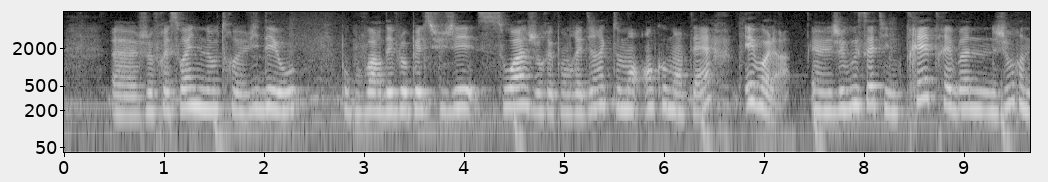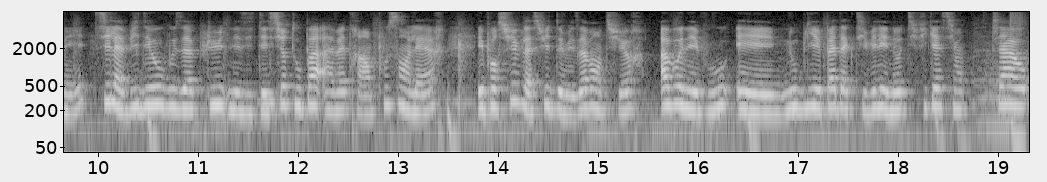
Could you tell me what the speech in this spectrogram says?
Euh, je ferai soit une autre vidéo pour pouvoir développer le sujet, soit je répondrai directement en commentaire. Et voilà, euh, je vous souhaite une très très bonne journée. Si la vidéo vous a plu, n'hésitez surtout pas à mettre un pouce en l'air. Et pour suivre la suite de mes aventures, abonnez-vous et n'oubliez pas d'activer les notifications. Ciao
